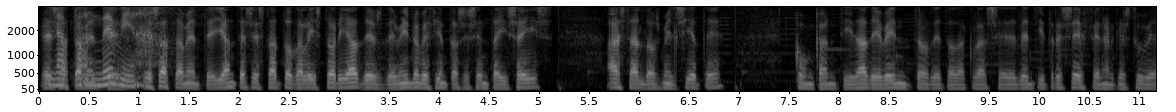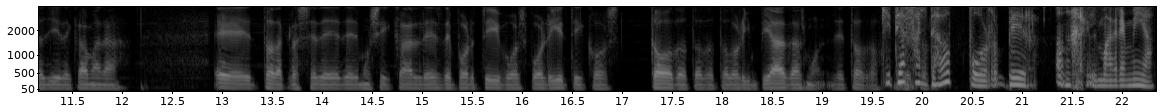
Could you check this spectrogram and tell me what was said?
La Exactamente, pandemia. Exactamente. Y antes está toda la historia desde 1966 hasta el 2007, con cantidad de eventos de toda clase, del 23F en el que estuve allí de cámara, eh, toda clase de, de musicales, deportivos, políticos, todo, todo, todo, olimpiadas, de todo. ¿Qué te ha todo. faltado por ver, Ángel, madre mía?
